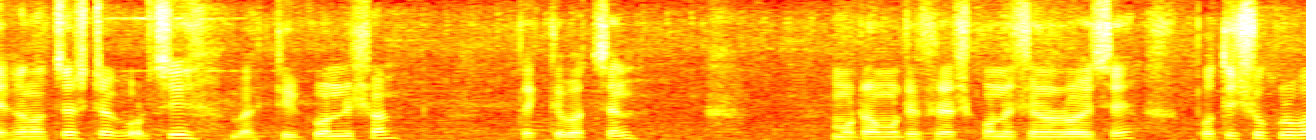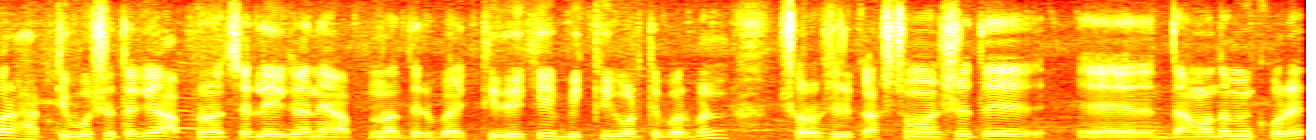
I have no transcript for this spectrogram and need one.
দেখানোর চেষ্টা করছি বাইকটির কন্ডিশন দেখতে পাচ্ছেন? মোটামুটি ফ্রেশ কন্ডিশনে রয়েছে। প্রতি শুক্রবার হাটটি বসে থাকে আপনারা চাইলে এখানে আপনাদের বাইকটি রেখে বিক্রি করতে পারবেন। সরাসরি কাস্টমারের সাথে দামাদামি করে।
